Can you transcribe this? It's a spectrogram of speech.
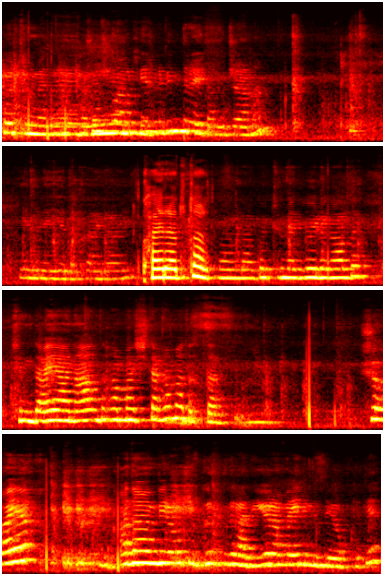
Götürmedim onu da. Çocukların birini bindireydim kucağına. Yemine ya da kayrayı. Kayra tutardı. Vallahi götürmedi böyle kaldı. Şimdi ayağını aldık ama hiç takamadık da. Şu ayak adamın biri 30-40 lira diyor ama elimizde yok dedi.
